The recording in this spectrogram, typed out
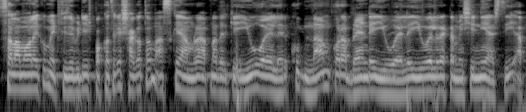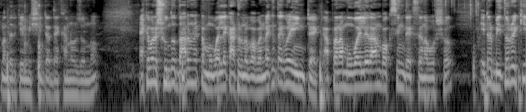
সালামু আলাইকুম মেটফিজিবিটির পক্ষ থেকে স্বাগতম। আজকে আমরা আপনাদেরকে ইউওএল এর খুব নাম করা ব্র্যান্ডে ইউওএল এ ইউওএল এর একটা মেশিন নিয়ে আসছি আপনাদেরকে মেশিনটা দেখানোর জন্য। একেবারে সুন্দর, দারুণ একটা মোবাইলে কার্টুনও পাবেন না, কিন্তু একবারে ইনটেক আপনারা মোবাইলের আনবক্সিং দেখছেন অবশ্য। এটার ভিতরে কি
